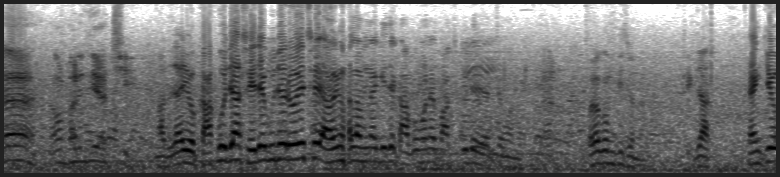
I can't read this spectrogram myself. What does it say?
হ্যাঁ আমার বাড়িতে যাচ্ছি। আচ্ছা যাই হোক কাকু যা সেজে গুজে রয়েছে আমি ভাবলাম নাকি যে কাকু মানে কিলো যাচ্ছে মনে ওরকম কিছু না। যাক থ্যাংক ইউ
